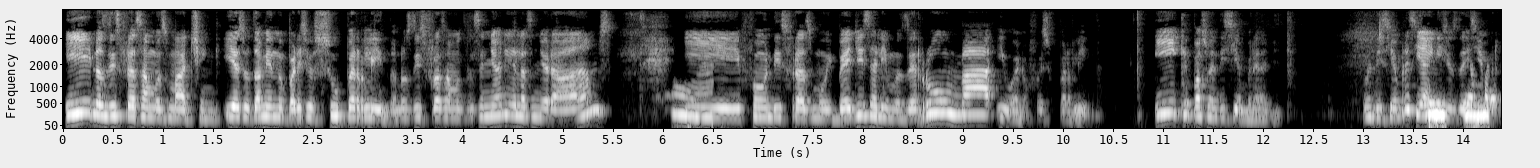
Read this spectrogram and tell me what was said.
y nos disfrazamos matching, y eso también me pareció súper lindo, nos disfrazamos del señor y de la señora Adams, y fue un disfraz muy bello y salimos de rumba, y bueno, fue súper lindo. ¿Y qué pasó en diciembre, Elita? ¿En diciembre? Sí, a inicios de diciembre.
